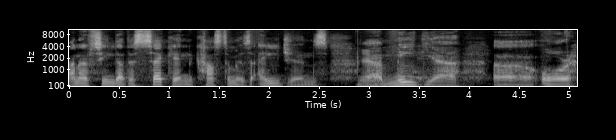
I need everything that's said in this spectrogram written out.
And I've seen that the second customers, agents, uh, yeah. uh, media, uh, or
